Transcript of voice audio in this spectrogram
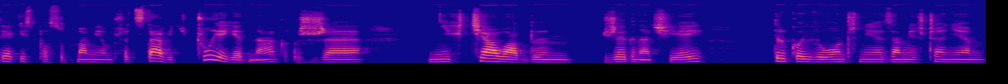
w jaki sposób mam ją przedstawić. Czuję jednak, że nie chciałabym żegnać jej tylko i wyłącznie zamieszczeniem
